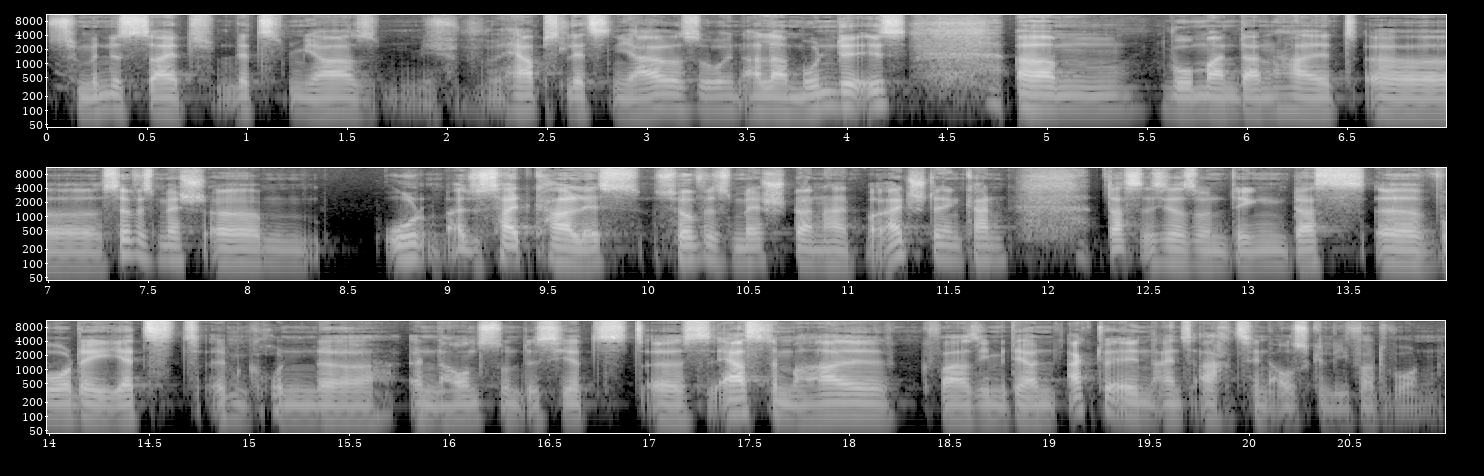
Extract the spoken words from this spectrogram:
zumindest seit letztem Jahr, Herbst letzten Jahres so in aller Munde ist, ähm, wo man dann halt Service Mesh ähm, also Sidecarless Service Mesh dann halt bereitstellen kann. Das ist ja so ein Ding, das äh, wurde jetzt im Grunde announced und ist jetzt äh, das erste Mal quasi mit der aktuellen 1.18 ausgeliefert worden.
